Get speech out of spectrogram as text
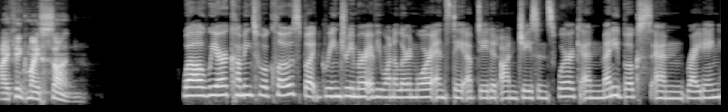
I think my son. Well, we are coming to a close, but Green Dreamer, if you want to learn more and stay updated on Jason's work and many books and writing,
